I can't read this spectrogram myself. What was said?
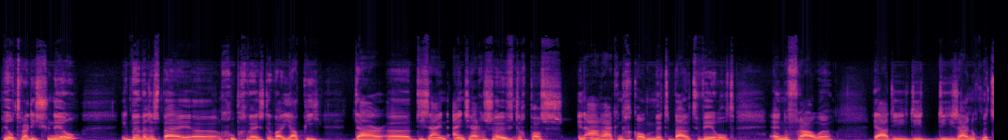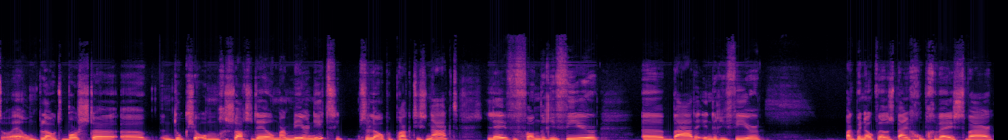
heel traditioneel. Ik ben wel eens bij uh, een groep geweest, de Wayapi. Daar, uh, die zijn eind jaren 70 pas in aanraking gekomen met de buitenwereld. En de vrouwen ja, die, die, die zijn nog met eh, ontblote borsten, uh, een doekje om geslachtsdeel, maar meer niet. Ze lopen praktisch naakt, leven van de rivier, uh, baden in de rivier. Maar ik ben ook wel eens bij een groep geweest waar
